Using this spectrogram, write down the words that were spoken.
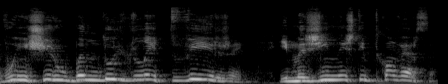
vou encher o bandulho de leite virgem. Imagina este tipo de conversa.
